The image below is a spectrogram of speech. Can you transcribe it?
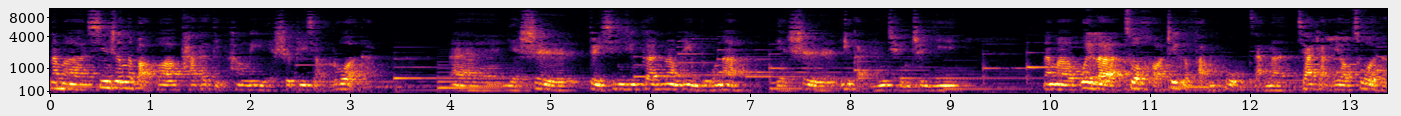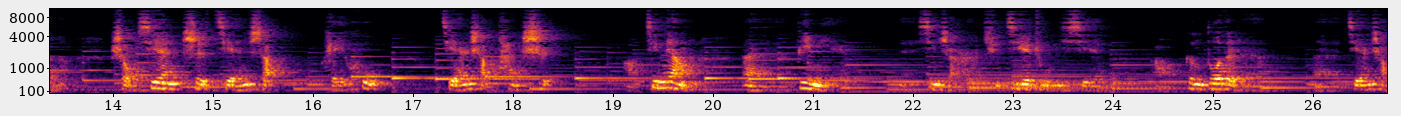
那么新生的宝宝，他的抵抗力也是比较弱的。呃，也是对新型冠状病毒呢，也是易感人群之一。那么，为了做好这个防护，咱们家长要做的呢，首先是减少陪护，减少探视，啊，尽量呃避免呃新生儿去接触一些啊更多的人，呃，减少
